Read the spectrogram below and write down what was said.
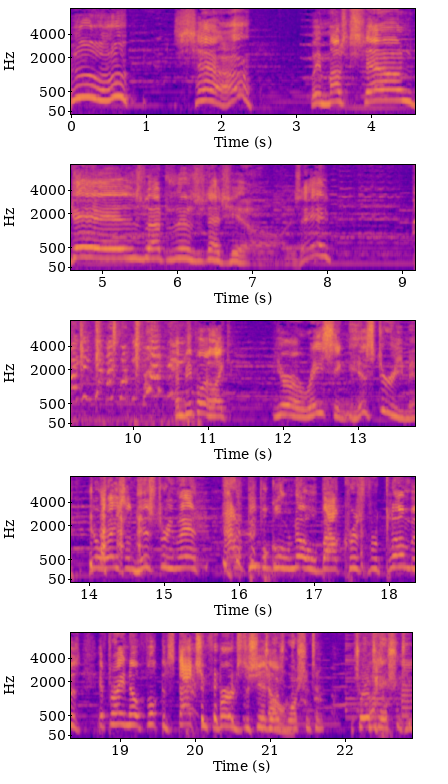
Ooh. So, we must stand gaze at this statue, you see? And people are like, you're erasing history, man. You're erasing history, man. How are people gonna know about Christopher Columbus if there ain't no fucking statue for birds to shit George on? George Washington. George Washington.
